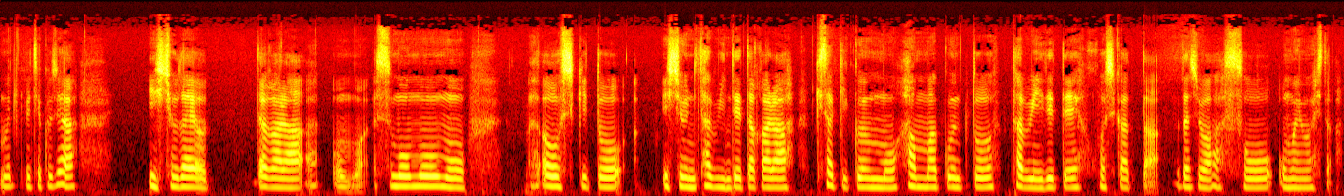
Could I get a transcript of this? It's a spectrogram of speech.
めちゃくちゃ一緒だよって。だから、スモモも青敷と一緒に旅に出たから木崎くんもハンマくんと旅に出て欲しかった。私はそう思いました。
